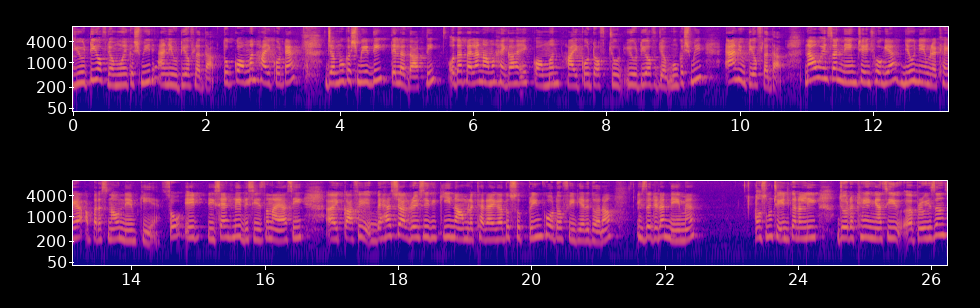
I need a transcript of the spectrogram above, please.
UT of Jammu and Kashmir and UT of Ladakh ਤੋਂ ਕਾਮਨ ਹਾਈ ਕੋਰਟ ਹੈ ਜੰਮੂ ਕਸ਼ਮੀਰ ਦੀ ਤੇ ਲੱਦਾਖ ਦੀ ਉਹਦਾ ਪਹਿਲਾ ਨਾਮ ਹੈਗਾ ਹੈ common high court of UT of Jammu Kashmir and UT of Ladakh now ਇਸ ਦਾ ਨੇਮ ਚੇਂਜ ਹੋ ਗਿਆ ਨਿਊ ਨੇਮ ਰੱਖਿਆ ਗਿਆ ਆਪਾਂ ਦੱਸਣਾ ਉਹ ਨੇਮ ਕੀ ਹੈ ਸੋ ਇਹ ਰੀਸੈਂਟਲੀ ਡਿਸੀਜਨ ਆਇਆ ਸੀ ਕਾਫੀ ਬਹਿਸ ਚੱਲ ਰਹੀ ਸੀ ਕਿ ਕੀ ਨਾਮ ਰੱਖਿਆ ਜਾਏਗਾ ਤਾਂ ਸੁਪਰੀਮ ਕੋਰਟ ਆਫ ਇੰਡੀਆ ਦੇ ਦੁਆਰਾ ਇਸ ਦਾ ਜਿਹੜਾ ਨੇਮ ਹੈ ਉਸ ਨੂੰ ਚੇਂਜ ਕਰਨ ਲਈ ਜੋ ਰੱਖੀਆਂ ਗਈਆਂ ਸੀ ਪ੍ਰੋਵੀਜ਼ਨਸ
